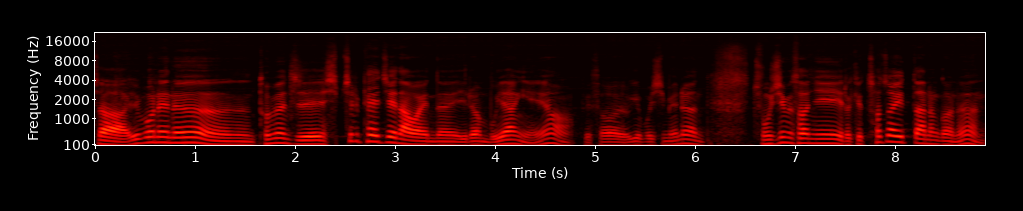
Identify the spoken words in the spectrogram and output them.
자, 이번에는 도면지 17페이지에 나와 있는 이런 모양이에요. 그래서 여기 보시면은 중심선이 이렇게 쳐져 있다는 거는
